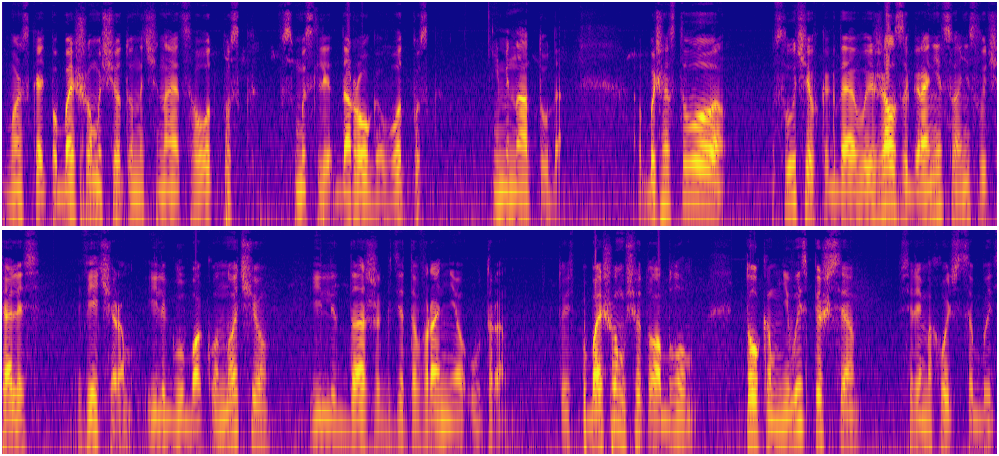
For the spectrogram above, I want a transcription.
можно сказать, по большому счету начинается отпуск, в смысле дорога в отпуск, именно оттуда. Большинство случаев, когда я выезжал за границу, они случались вечером или глубоко ночью, или даже где-то в раннее утро. То есть, по большому счету, облом. Толком не выспишься, все время хочется быть,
